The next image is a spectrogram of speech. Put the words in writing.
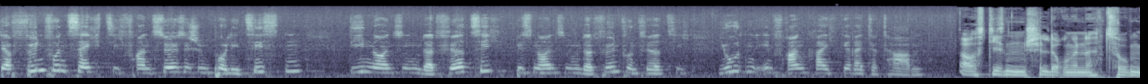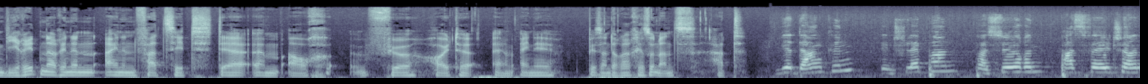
der 65 französischen Polizisten, die 1940 bis 1945 Juden in Frankreich gerettet haben. Aus diesen Schilderungen zogen die Rednerinnen einen Fazit, der ähm, auch für heute ähm, eine besondere Resonanz hat. Wir danken den Schleppern, Passeuren, Passfälschern,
